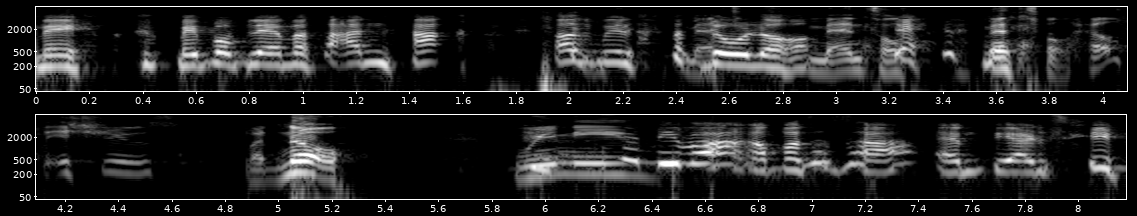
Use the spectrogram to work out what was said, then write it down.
May, may problema sa anak. Tapos bilang sa dulo. mental mental health issues. But no, we need Hindi makakapasa sa MTRCB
